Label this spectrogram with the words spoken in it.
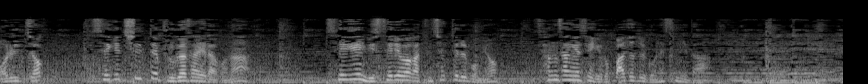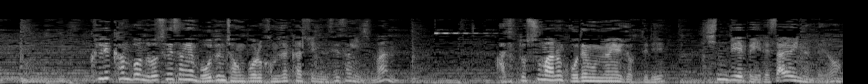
어릴 적 세계 7대 불가사의라거나 세계의 미스테리와 같은 책들을 보며 상상의 세계로 빠져들곤 했습니다. 클릭 한 번으로 세상의 모든 정보를 검색할 수 있는 세상이지만 아직도 수많은 고대 문명의 유적들이 신비의 베일에 쌓여 있는데요.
